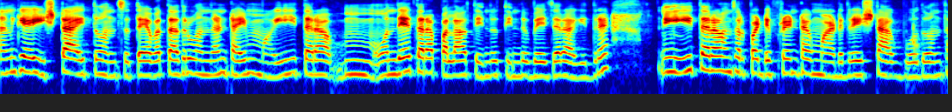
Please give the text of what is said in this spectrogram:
ನನಗೆ ಇಷ್ಟ ಆಯಿತು ಅನಿಸುತ್ತೆ. ಯಾವತ್ತಾದರೂ ಒಂದೊಂದು ಟೈಮ್ ಈ ಥರ ಒಂದೇ ಥರ ಪಲಾವ್ ತಿಂದು ತಿಂದು ಬೇಜಾರಾಗಿದ್ದರೆ ಈ ಥರ ಒಂದು ಸ್ವಲ್ಪ ಡಿಫ್ರೆಂಟಾಗಿ ಮಾಡಿದರೆ ಇಷ್ಟ ಆಗ್ಬೋದು ಅಂತ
